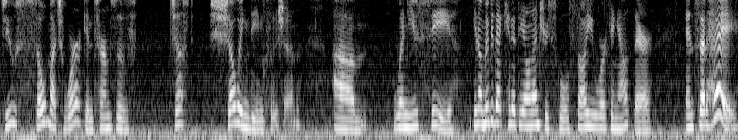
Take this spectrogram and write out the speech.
do so much work in terms of just showing the inclusion. Um, when you see, you know, maybe that kid at the elementary school saw you working out there and said, hey,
